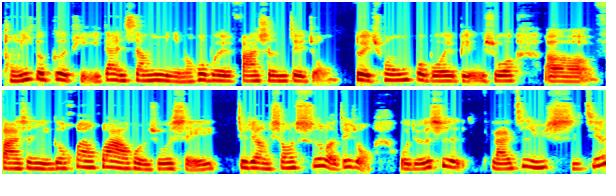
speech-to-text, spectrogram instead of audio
同一个个体一旦相遇，你们会不会发生这种对冲？会不会比如说呃发生一个幻化，或者说谁就这样消失了？这种我觉得是来自于时间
